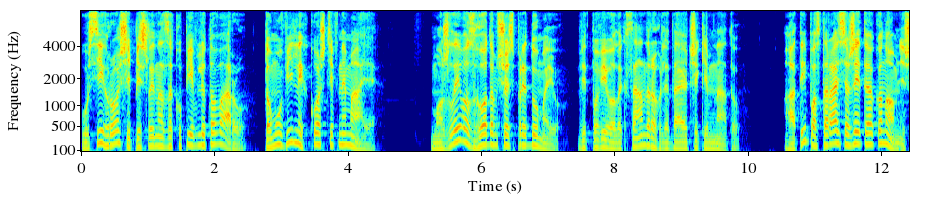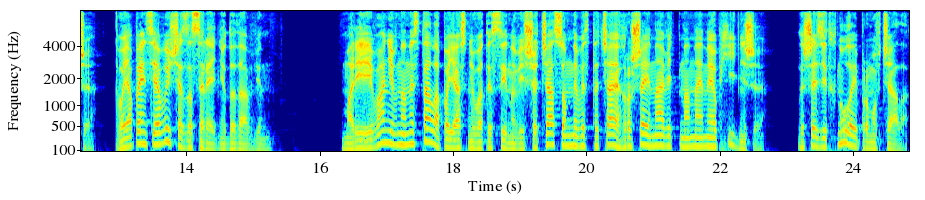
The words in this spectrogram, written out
Усі гроші пішли на закупівлю товару, тому вільних коштів немає. Можливо, згодом щось придумаю, відповів Олександр, оглядаючи кімнату. А ти постарайся жити економніше. Твоя пенсія вища за середню, додав він. Марія Іванівна не стала пояснювати синові, що часом не вистачає грошей навіть на найнеобхідніше, лише зітхнула і промовчала.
